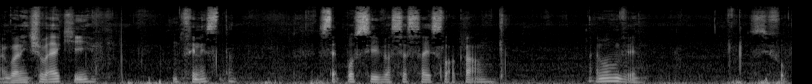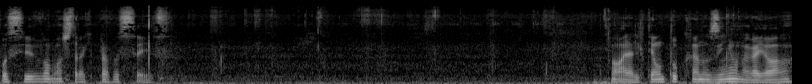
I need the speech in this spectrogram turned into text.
Agora a gente vai aqui. Não sei nem se, tá, se é possível acessar esse local. Aí vamos ver. Se for possível, vou mostrar aqui pra vocês. Olha, ele tem um tucanozinho na gaiola.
